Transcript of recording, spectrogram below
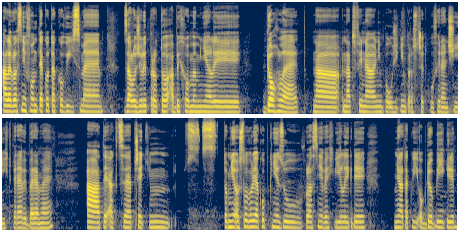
Ale vlastně fond jako takový jsme založili proto, abychom měli dohled na, nad finálním použitím prostředků finančních, které vybereme. A ty akce předtím to mě oslovil Jakub Knězů vlastně ve chvíli, kdy měla takový období, kdy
